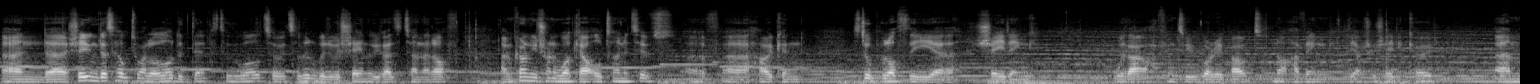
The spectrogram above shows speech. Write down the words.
And uh, shading does help to add a lot of depth to the world, so it's a little bit of a shame that we've had to turn that off. I'm currently trying to work out alternatives of uh, how I can still pull off the uh, shading without having to worry about not having the actual shading code. Um,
